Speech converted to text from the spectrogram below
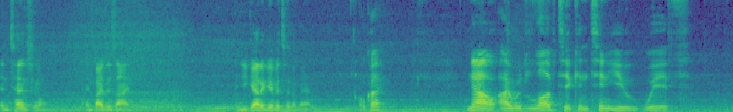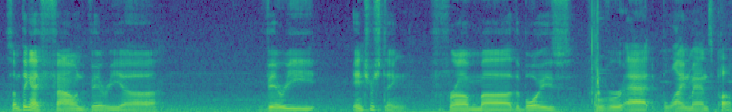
intentional, and by design. And you got to give it to the man. Okay. Now, I would love to continue with something I found very, uh, very interesting from uh, the boys over at Blind Man's Puff.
